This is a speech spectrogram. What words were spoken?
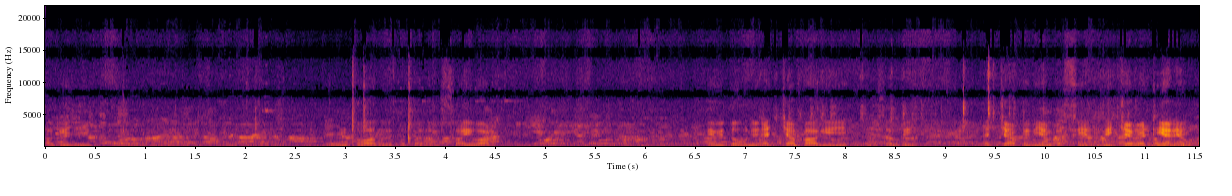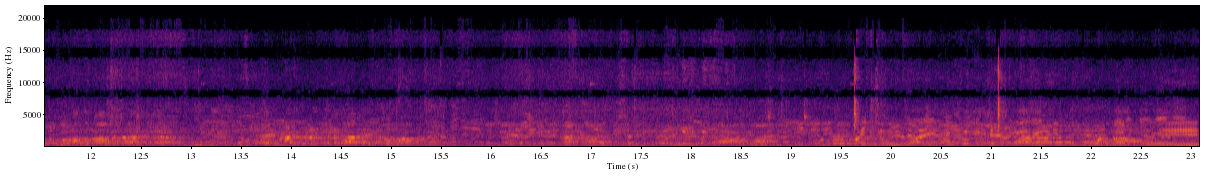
ਆ ਗਈ ਜੀ ਇਹ ਤੋਂ ਬਾਅਦ ਤੋਂ ਪਹਿਲਾਂ ਸਾਈਵਾਲ ਇਹ ਵੀ ਦੋਗਲੇ ਐਚ ਐਫ ਆ ਗਈ ਜੀ ਨਸਲ ਦੀ। ਐਚਐਫ ਦੀਆਂ ਬੱਸੀਆਂ ਨੀਚੇ ਬੈਠੀਆਂ ਨੇ ਉਹ। ਤੇ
